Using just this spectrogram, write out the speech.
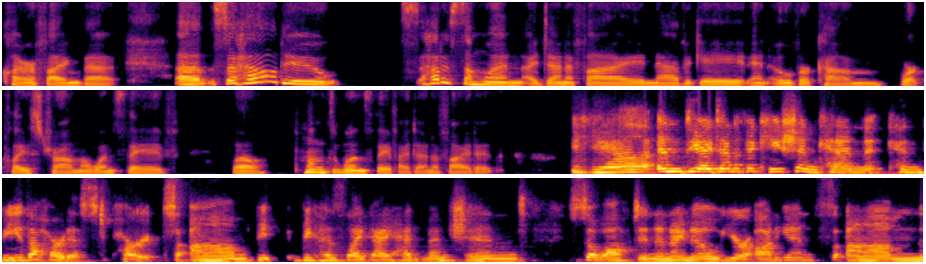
clarifying that. Um, so how do how does someone identify, navigate, and overcome workplace trauma once they've well once once they've identified it? Yeah, and the identification can can be the hardest part um, be, because, like I had mentioned so often, and I know your audience um,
